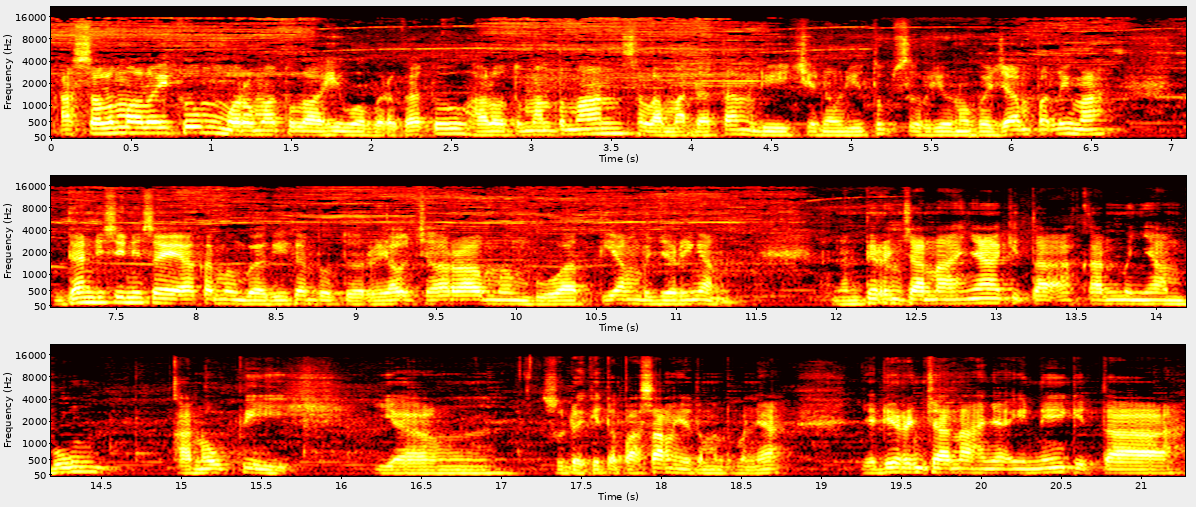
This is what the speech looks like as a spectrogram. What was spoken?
Assalamualaikum warahmatullahi wabarakatuh. Halo teman-teman, selamat datang di channel YouTube Suryono Baja 45. Dan di sini saya akan membagikan tutorial cara membuat tiang berjaringan. Nanti rencananya kita akan menyambung kanopi yang sudah kita pasang ya teman-teman ya. Jadi rencananya ini kita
